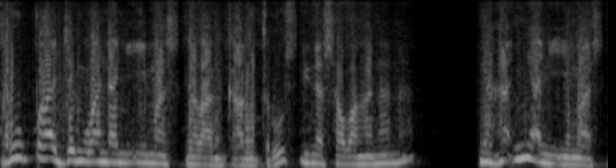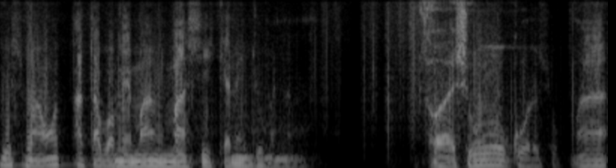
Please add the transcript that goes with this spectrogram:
Rupa jeung wandanyi Imas ngalangkang terus dina sawanganana. Nah nyanyi Imas geus maut atawa memang masih kene jumeneng. Oh syukur sukma.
